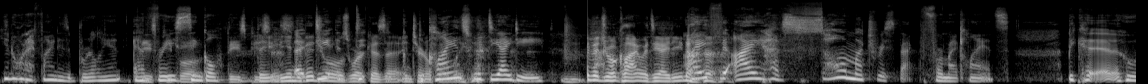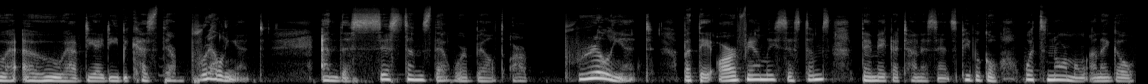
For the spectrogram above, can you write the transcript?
you know what I find is brilliant? These Every people- single these The, pieces. the Uh, D- individuals work D- as an internal clients family. with DID. individual client with DID. No. I, I have so much respect for my clients because who who have DID because they're brilliant, and the systems that were built are brilliant. But they are family systems. They make a ton of sense. People go, "What's normal?" And I go,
